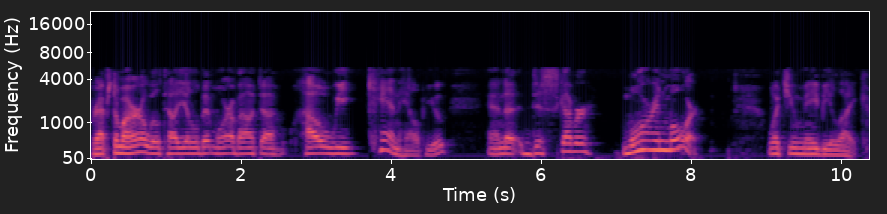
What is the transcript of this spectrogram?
Perhaps tomorrow we'll tell you a little bit more about uh, how we can help you and uh, discover more and more what you may be like.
